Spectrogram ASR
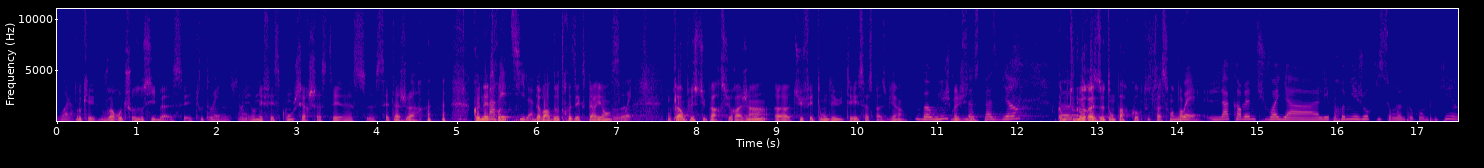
voilà. Ok, voir autre chose aussi, bah, c'est tout. Ouais, euh, en effet ce qu'on cherche à cet, ce- cet âge-là, connaître, d'avoir d'autres expériences. Ouais. Donc là, en plus, tu pars sur Agen, euh, tu fais ton DUT, ça se passe bien, Bah oui, ça se passe bien. Comme Euh, tout bon. le reste de ton parcours, de toute façon. à Ouais, là quand même, tu vois, il y a les premiers jours qui sont un peu compliqués. hein,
